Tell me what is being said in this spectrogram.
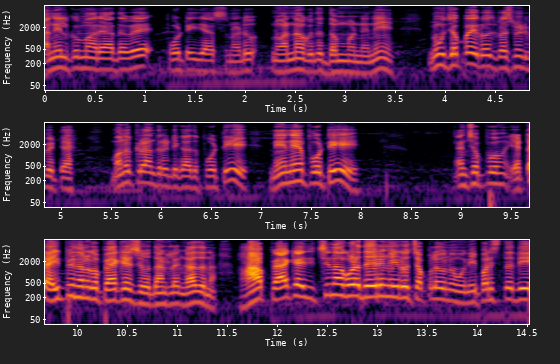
అనిల్ కుమార్ యాదవే పోటీ చేస్తున్నాడు. నువ్వు అన్నావు కదా దమ్ముండని. నువ్వు చెప్పా ఈరోజు ప్రెస్ మీట్ పెట్టా. మనుక్రాంత్ రెడ్డి కాదు పోటీ నేనే పోటీ అని చెప్పు. ఎట్ట అయిపోయింది అనుకో ప్యాకేజ్ దాంట్లో ఏం కాదన్న. ఆ ప్యాకేజ్ ఇచ్చినా కూడా ధైర్యంగా ఈరోజు చెప్పలేవు నువ్వు. నీ పరిస్థితి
